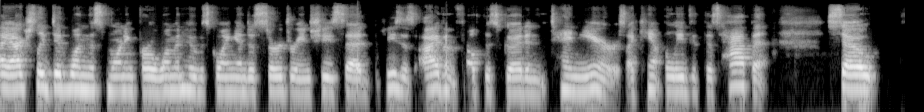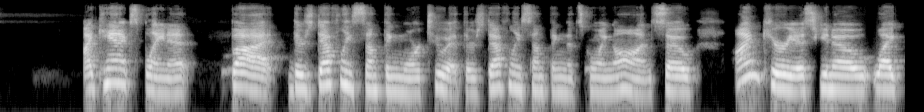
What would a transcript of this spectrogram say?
i actually did one this morning for a woman who was going into surgery and she said jesus i haven't felt this good in 10 years. I can't believe that this happened. So i can't explain it but there's definitely something more to it. There's definitely something that's going on. So i'm curious you know like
